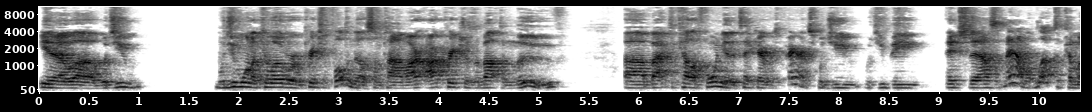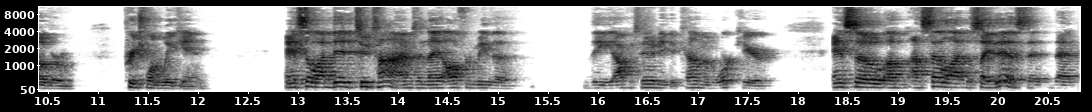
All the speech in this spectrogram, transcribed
you know, uh, would you would you want to come over and preach at Fultondale sometime? Our, our preacher's about to move uh, back to California to take care of his parents. Would you would you be interested?" I said, "Man, I would love to come over and preach one weekend." And so I did two times, and they offered me the the opportunity to come and work here. And so uh, I said a lot to say this that that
